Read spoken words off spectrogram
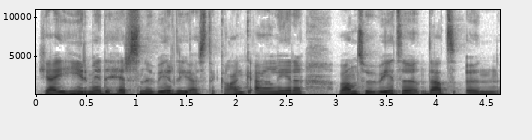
ga je hiermee de hersenen weer de juiste klank aanleren, want we weten dat een,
